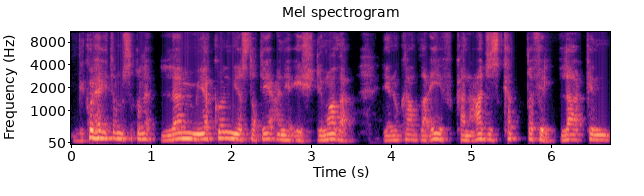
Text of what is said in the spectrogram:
بكل هيئة المستقلة لم يكن يستطيع أن يعيش. لماذا؟ لأنه كان ضعيف كان عاجز كالطفل. لكن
